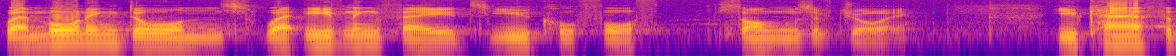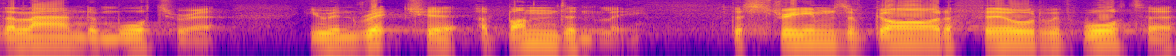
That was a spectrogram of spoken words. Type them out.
Where morning dawns, where evening fades, you call forth songs of joy. You care for the land and water it. You enrich it abundantly. The streams of God are filled with water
